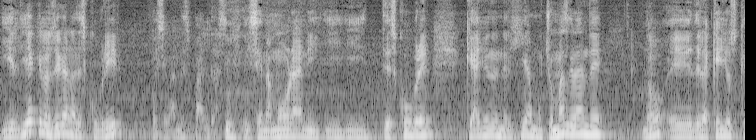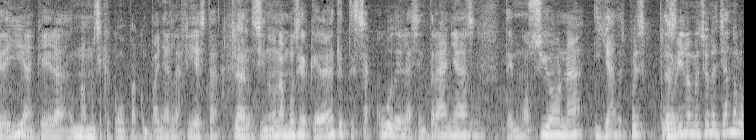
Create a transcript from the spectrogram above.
y el día que los llegan a descubrir, pues se van de espaldas y se enamoran y, y descubren que hay una energía mucho más grande ¿no? Eh, de la que ellos creían que era una música como para acompañar la fiesta, claro. sino una música que realmente te sacude las entrañas, te emociona y ya después, como bien lo mencionas, ya no lo,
